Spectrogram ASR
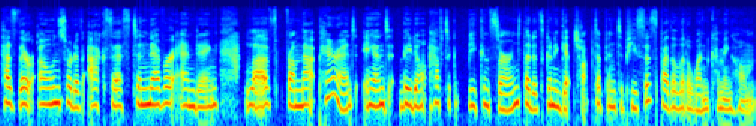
has their their own sort of access to never ending love from that parent. And they don't have to be concerned that it's going to get chopped up into pieces by the little one coming home.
